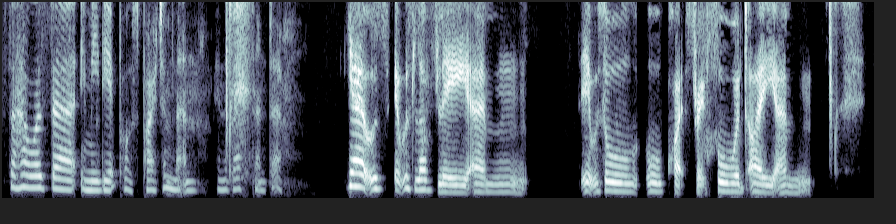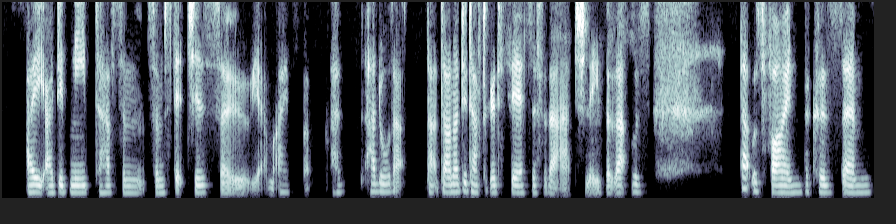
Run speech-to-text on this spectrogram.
So how was the immediate postpartum then in the birth centre? Yeah, it was it was lovely. Um, it was all all quite straightforward. I um, I, I did need to have some some stitches, so yeah, I had had all that that done. I did have to go to theatre for that actually, but that was that was fine because um,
